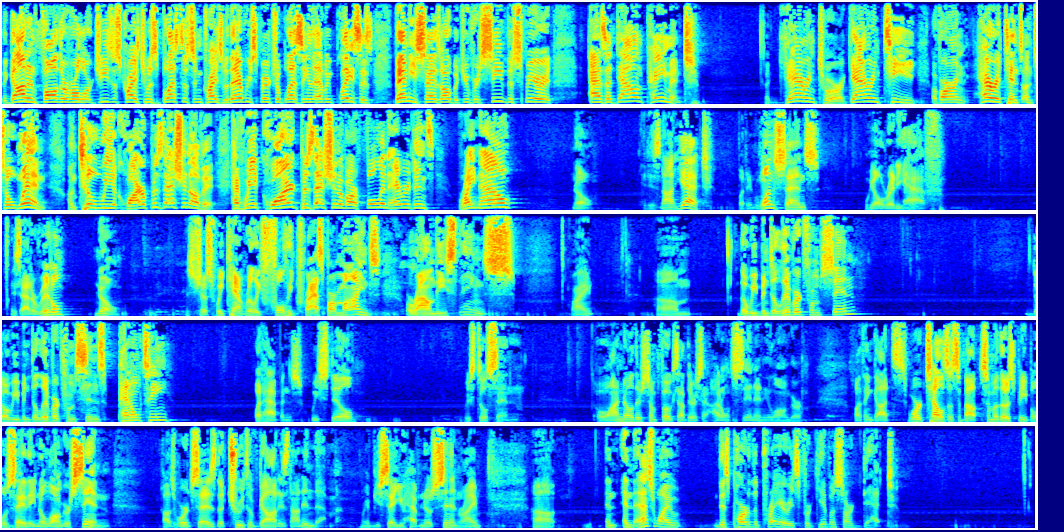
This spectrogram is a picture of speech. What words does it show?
the God and Father of our Lord Jesus Christ, who has blessed us in Christ with every spiritual blessing in the heavenly places. Then he says, Oh, but you've received the Spirit as a down payment, a guarantor, a guarantee of our inheritance until when? Until we acquire possession of it. Have we acquired possession of our full inheritance right now? No, it is not yet, but in one sense, we already have. Is that a riddle? No. It's just we can't really fully grasp our minds around these things, right? Um, though we've been delivered from sin, though we've been delivered from sin's penalty, what happens? We still, we still sin. Oh, I know there's some folks out there say, I don't sin any longer. Well, I think God's word tells us about some of those people who say they no longer sin. God's word says the truth of God is not in them. If you say you have no sin, right? Uh, and, and that's why this part of the prayer is forgive us our debt.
